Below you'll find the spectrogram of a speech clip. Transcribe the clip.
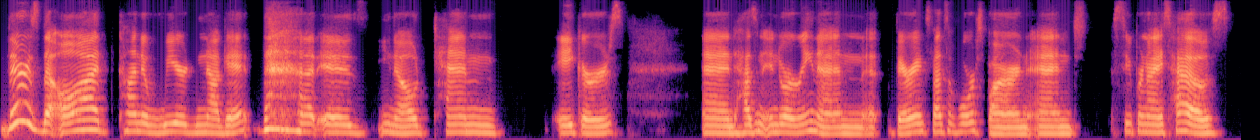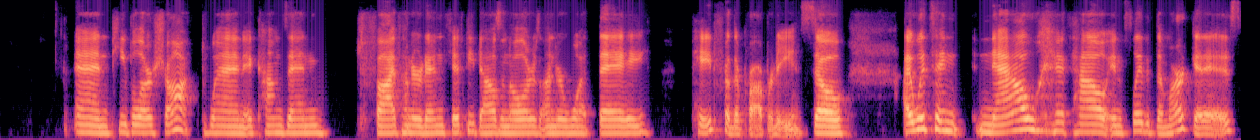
there's the odd kind of weird nugget that is you know 10 acres and has an indoor arena and very expensive horse barn and super nice house. And people are shocked when it comes in $550,000 under what they paid for the property. So I would say now with how inflated the market is,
